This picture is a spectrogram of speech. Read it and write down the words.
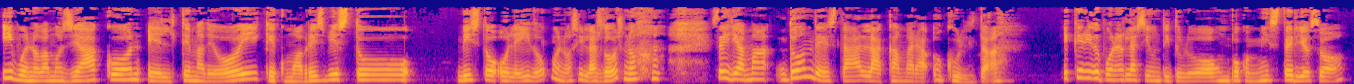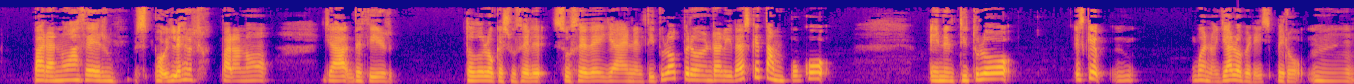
Y bueno, vamos ya con el tema de hoy, que como habréis visto visto o leído, bueno, sí, las dos, ¿no? Se llama ¿Dónde está la cámara oculta? He querido ponerle así un título un poco misterioso para no hacer spoiler, para no ya decir todo lo que sucede, ya en el título, pero en realidad es que tampoco en el título es que bueno, ya lo veréis, pero mm,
